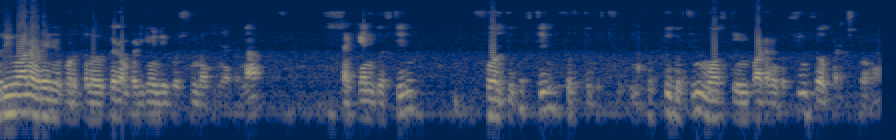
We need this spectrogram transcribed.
விரிவான விடையை பொறுத்தளவுக்கு நம்ம படிக்க வேண்டிய கொஸ்டின் பார்த்தீங்க அப்படின்னா second question fourth question fifth question இந்த fifth question most important question so படிச்சுக்கோங்க.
